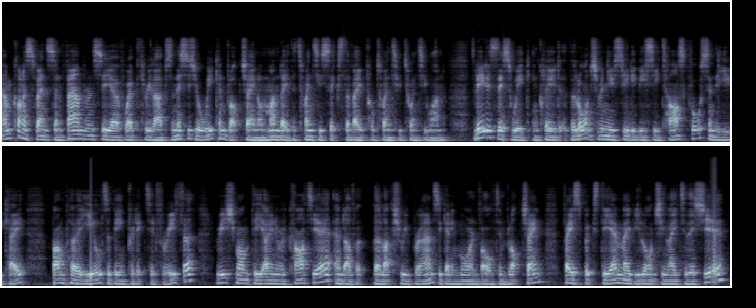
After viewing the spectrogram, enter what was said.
I'm Conor Svensson, founder and CEO of Web3 Labs, and this is your week in blockchain on Monday, the 26th of April 2021. The leaders this week include the launch of a new CDBC task force in the UK, bumper yields are being predicted for Ether, Richemont, the owner of Cartier and other the luxury brands, are getting more involved in blockchain, Facebook's Diem may be launching later this year,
